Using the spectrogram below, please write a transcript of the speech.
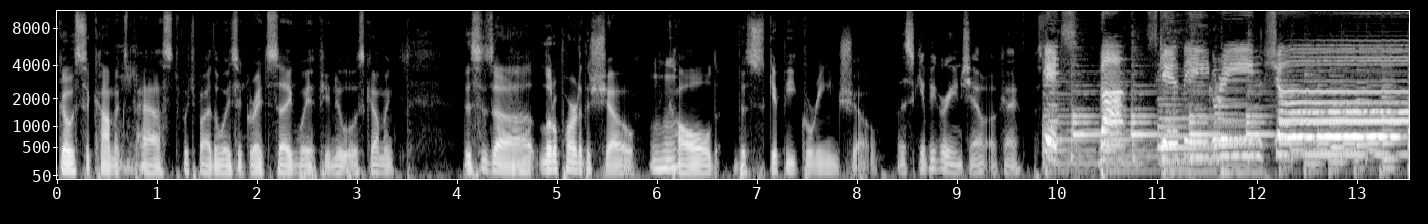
ghosts of comics past, which by the way is a great segue if you knew it was coming. This is a little part of the show Mhm. called the Skippy Green Show. the Skippy Green Show. Okay. It's the Skippy Green Show.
